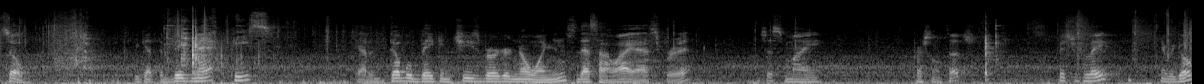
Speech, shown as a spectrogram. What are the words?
So, we got the Big Mac piece. Got a double bacon cheeseburger, no onions. That's how I asked for it. Just my personal touch. Fish fillet. Here we go.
